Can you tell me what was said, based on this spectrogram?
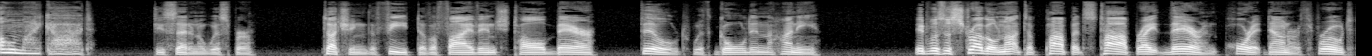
Oh my God, she said in a whisper, touching the feet of a five inch tall bear filled with golden honey. It was a struggle not to pop its top right there and pour it down her throat.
